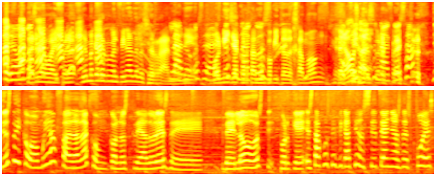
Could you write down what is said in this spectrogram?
Pero vamos Estaría guay, pero yo me quedo con el final de Los Serranos. Claro, allí, o sea, esto Bonilla es cortando un poquito de jamón. Pero vamos Esto a ver, es una Perfecto. cosa. Yo estoy como muy enfadada con, con los creadores de, de Lost, porque esta justificación siete años después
